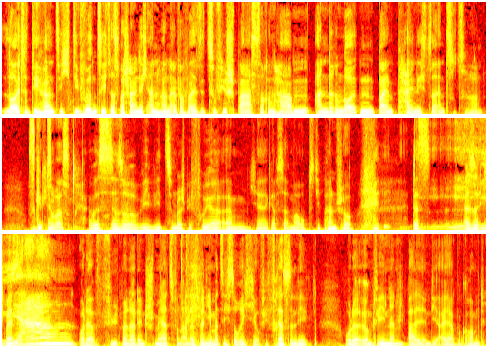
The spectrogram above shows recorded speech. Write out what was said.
Leute, die hören sich, die würden sich das wahrscheinlich anhören, einfach weil sie zu viel Spaß daran haben, anderen Leuten beim Peinlichsein zuzuhören. Es gibt Okay. sowas. Aber es ist dann so, wie, wie zum Beispiel früher, ähm, hier gab es da immer Obst die Pancho. Das, also ich meine, Ja. oder fühlt man da den Schmerz von anderen? Also wenn jemand sich so richtig auf die Fresse legt oder irgendwie einen Ball in die Eier bekommt,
